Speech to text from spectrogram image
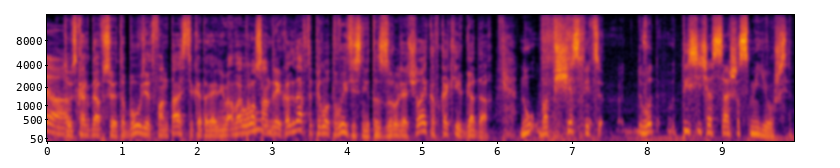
Так. То есть, когда все это будет, фантастика такая. Вопрос, Андрей, когда автопилот вытеснит из-за руля человека, в каких годах? Ну, вообще специ... Вот ты сейчас, Саша, смеешься.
